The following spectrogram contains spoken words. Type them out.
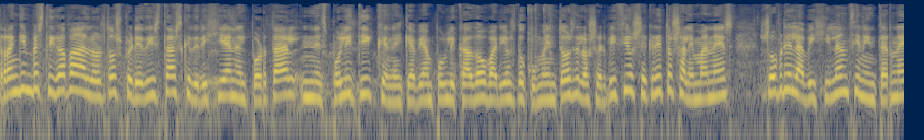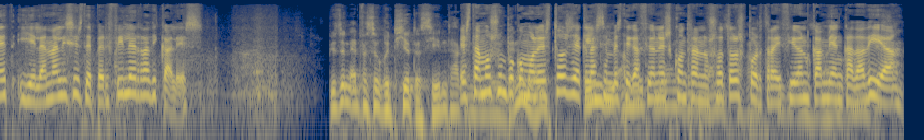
Rang investigaba a los dos periodistas que dirigían el portal Nespolitik, en el que habían publicado varios documentos de los servicios secretos alemanes sobre la vigilancia en Internet y el análisis de perfiles radicales. Estamos un poco molestos ya que las investigaciones contra nosotros por traición cambian cada día.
